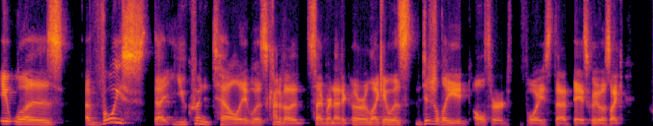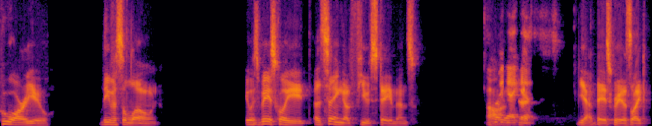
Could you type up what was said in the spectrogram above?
it was a voice that you couldn't tell. It was kind of a cybernetic or like it was digitally altered voice that basically was like, Who are you? Leave us alone. It was basically uh, saying a few statements. Oh Um, yeah, I that- guess. yeah, basically, it's like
